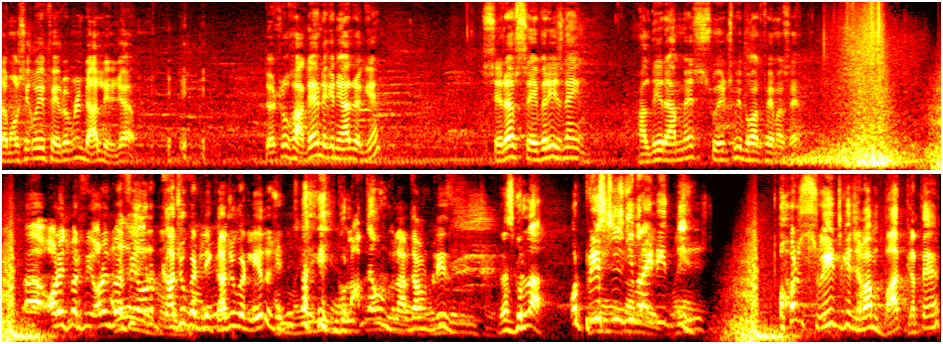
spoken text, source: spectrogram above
समोसे को भी फेवरेट में डाल लीजिए आप। तो इसको खाते हैं लेकिन याद रखिए सिर्फ़ सेवरीज नहीं हल्दीराम में स्वीट्स भी बहुत फ़ेमस है। ऑरेंज बर्फ़ी ऑरेंज बर्फ़ी और काजू कटली काजू कटली है तो गुलाब जामुन। गुलाब जामुन प्लीज़ रसगुल्ला और पेस्ट्रीज की वैरायटी इतनी। और स्वीट्स की जब हम बात करते हैं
